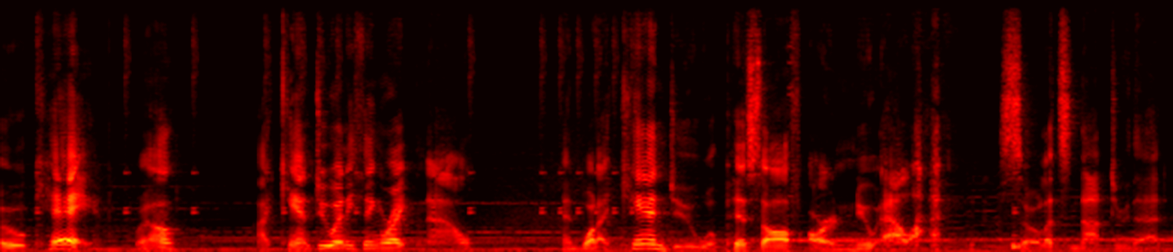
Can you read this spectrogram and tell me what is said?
Okay. Well, I can't do anything right now. And what I can do will piss off our new ally. so let's not do that.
